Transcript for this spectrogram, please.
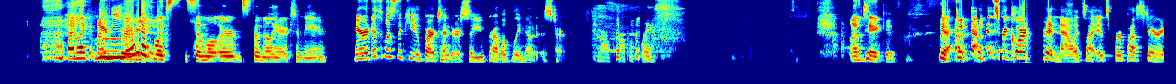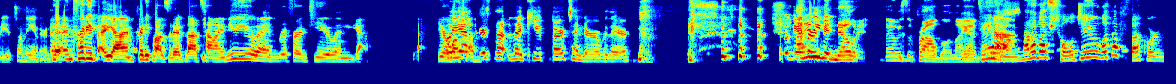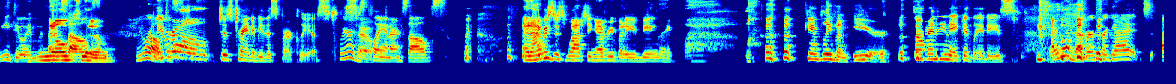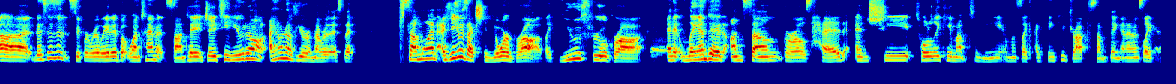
I'm like I'm sure Meredith looks similar, familiar to me. Meredith was the cute bartender, so you probably noticed her. Yeah, probably. I'll take it. yeah, yeah, it's recorded now. It's uh, it's for posterity. It's on the internet. I'm pretty yeah, I'm pretty positive that's how I knew you and referred to you and yeah. Yeah. You're oh, welcome. yeah, there's the, the cute bartender over there. I didn't even know it. That was the problem. I had damn. None of us told you. What the fuck were we doing with no ourselves? clue. We were all we just, were all just trying to be the sparkliest. We were so. just playing ourselves and I was just watching everybody and being like, wow, can't believe I'm here. so many naked ladies. I will never forget. Uh, this isn't super related, but one time at Sante, JT, you don't, I don't know if you remember this, but someone, I think it was actually your bra, like you threw a bra and it landed on some girl's head. And she totally came up to me and was like, I think you dropped something. And I was like,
